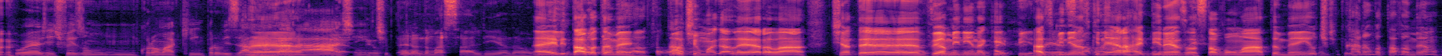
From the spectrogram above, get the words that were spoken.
Pô, a gente fez um, um chroma key improvisado É. na garagem, Eu- tipo... Era numa salinha, não. É, ele tava, Eu também. lá, tava Pô, lá. tinha uma galera lá. Tinha até. As Veio a menina que. As meninas que tava nem também. Hypiranhas, elas estavam lá também. E eu, Pode tipo, crer. caramba, tava mesmo?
